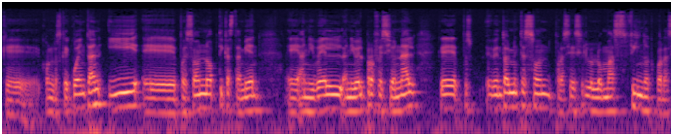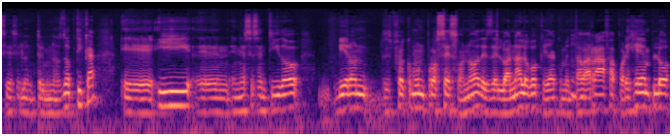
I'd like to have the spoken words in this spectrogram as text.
que con los que cuentan y eh, pues son ópticas también eh, a nivel a nivel profesional que pues eventualmente son por así decirlo lo más fino por así decirlo en términos de óptica eh, y en, en, ese sentido vieron, fue como un proceso, ¿no? Desde lo análogo, que ya comentaba Rafa, por ejemplo,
